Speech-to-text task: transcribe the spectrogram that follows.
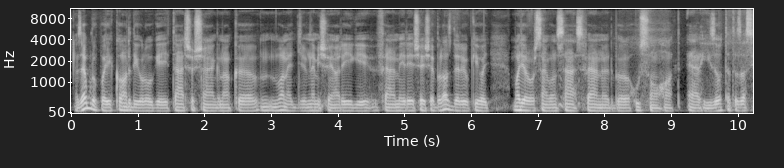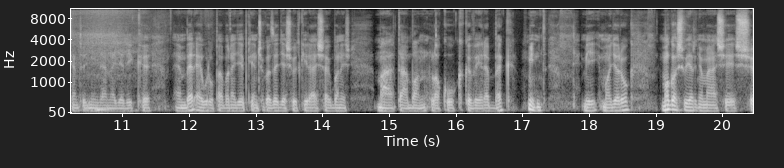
Az Európai Kardiológiai Társaságnak van egy nem is olyan régi felmérése, és ebből az derül ki, hogy Magyarországon 100 felnőttből 26 elhízott, tehát az azt jelenti, hogy minden negyedik ember. Európában egyébként csak az Egyesült Királyságban és Máltában lakók kövérebbek, mint mi magyarok. Magas vérnyomás és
